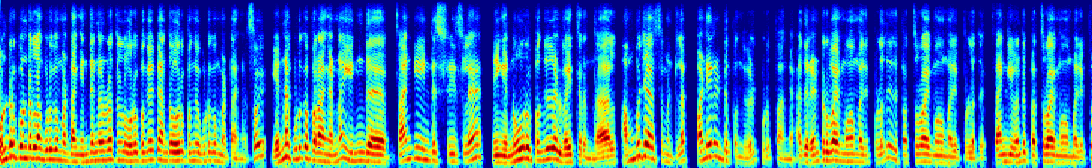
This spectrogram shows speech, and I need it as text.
ஒன்று கொண்டெல்லாம் கொடுக்க மாட்டாங்க. இந்த நிறுவனத்துல ஒரு பங்குக்கு அந்த ஒரு பங்கு கொடுக்க மாட்டாங்க. சோ என்ன கொடுக்க போறாங்கன்னா இந்த சாங்கி இண்டஸ்ட்ரீஸ்ல நீங்க நூறு பங்குகள் வைத்திருந்தால் அம்புஜா சிமெண்ட்ல பனிரெண்டு பங்குகள் கொடுப்பாங்க. அது ரெண்டு ரூபாய் முக மதிப்பு உள்ளது இது பத்து ரூபாய் முக மதிப்பு உள்ளது சாங்கி வந்து பத்து ரூபாய் முக மதிப்பு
